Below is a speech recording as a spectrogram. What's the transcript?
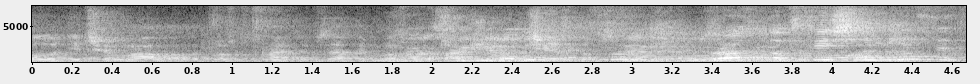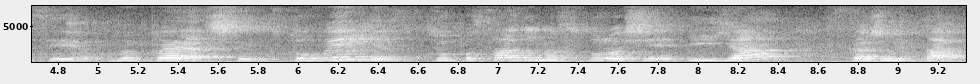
Молоді чимало, але просто знаєте, взяти Ну, просто так, чую, щоб чисто все. Просто в січні місяці ви перший, хто виніс цю посаду на скорочення. І я, скажімо так,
